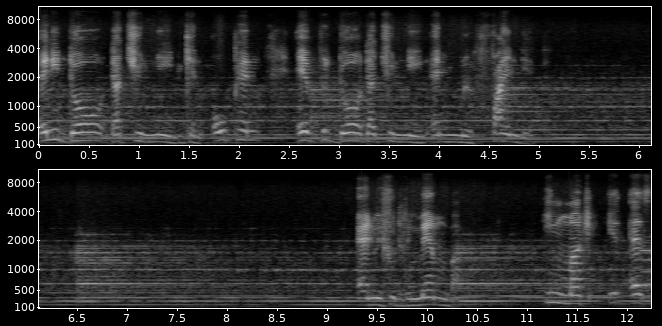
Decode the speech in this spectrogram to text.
any door that you need. You can open every door that you need and you will find it. and we should remember in much as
